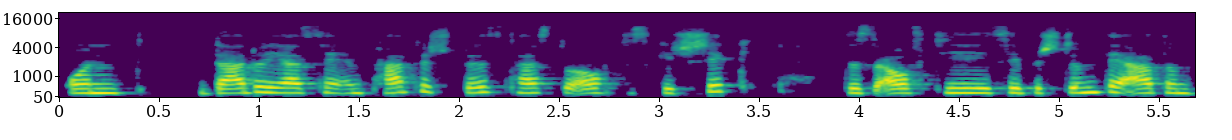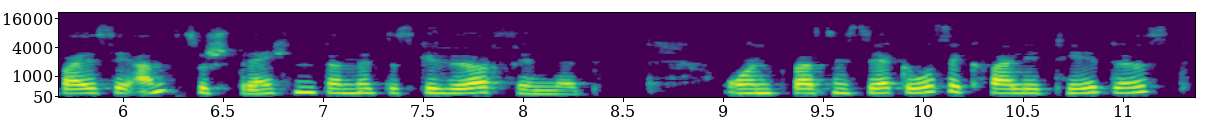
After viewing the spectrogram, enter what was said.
Und da du ja sehr empathisch bist, hast du auch das Geschick, das auf diese bestimmte Art und Weise anzusprechen, damit das Gehör findet. Und was eine sehr große Qualität ist,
